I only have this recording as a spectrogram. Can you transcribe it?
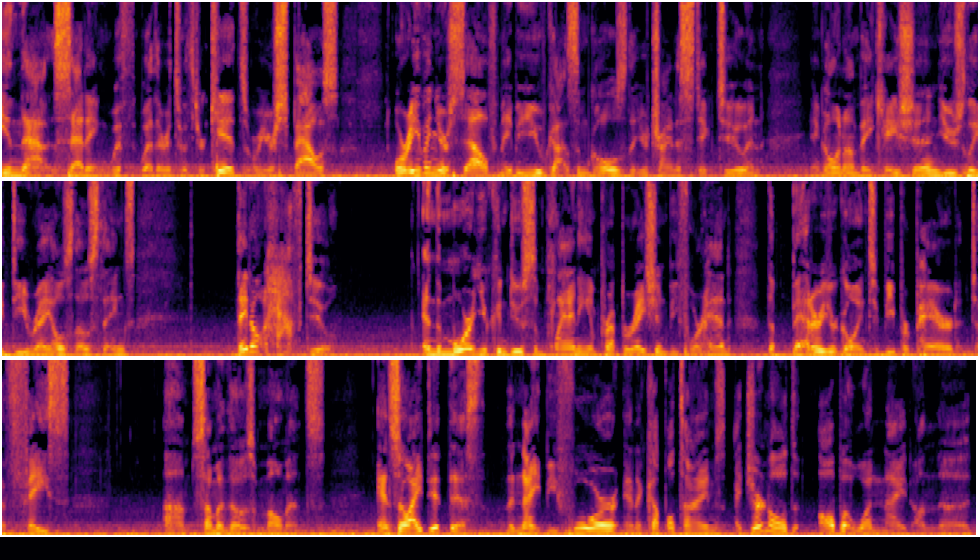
in that setting with whether it's with your kids or your spouse or even yourself. Maybe you've got some goals that you're trying to stick to and and going on vacation usually derails those things. They don't have to. And the more you can do some planning and preparation beforehand, the better you're going to be prepared to face um, some of those moments. And so I did this the night before, and a couple times I journaled all but one night on the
